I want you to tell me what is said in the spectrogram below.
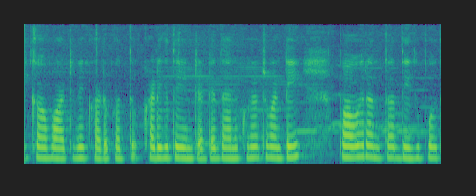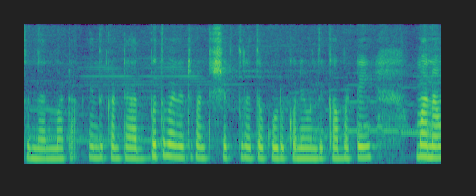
ఇక వాటిని కడగొద్దు. కడిగితే ఏంటంటే దానికి ఉన్నటువంటి పవర్ అంతా దిగిపోతుంది అనమాట ఎందుకంటే అద్భుతమైనటువంటి శక్తులతో కూడుకొని ఉంది కాబట్టి మనం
